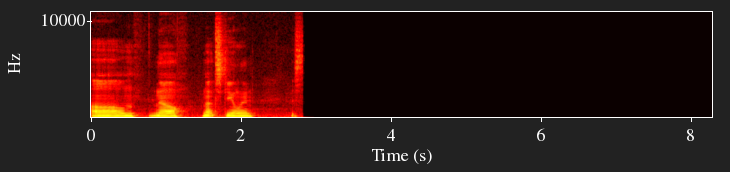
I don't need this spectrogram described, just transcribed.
Um, no, not stealing.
